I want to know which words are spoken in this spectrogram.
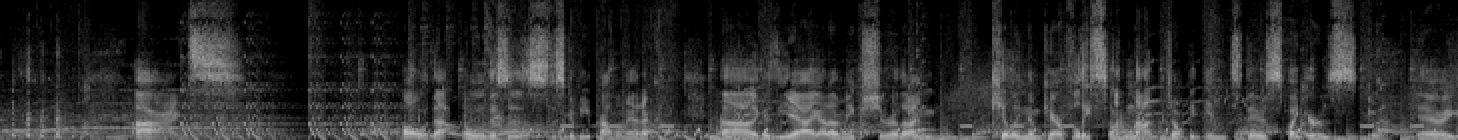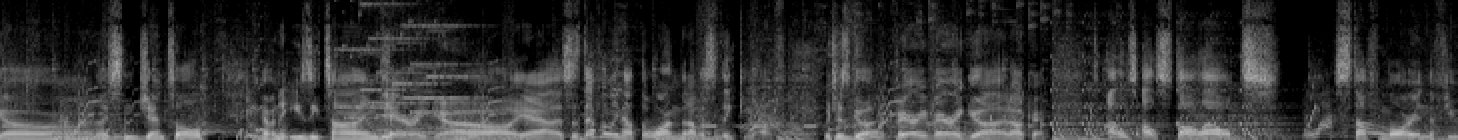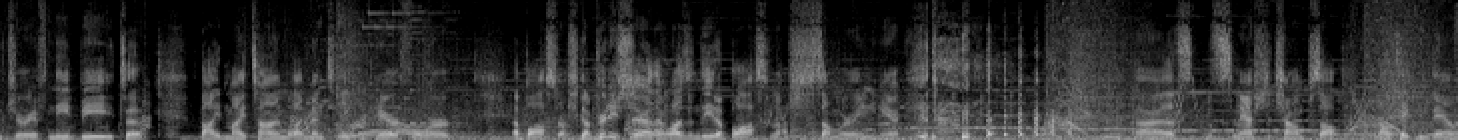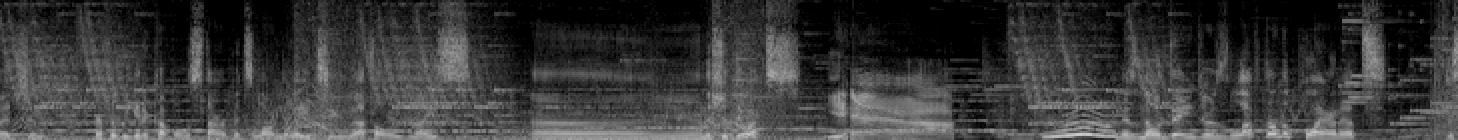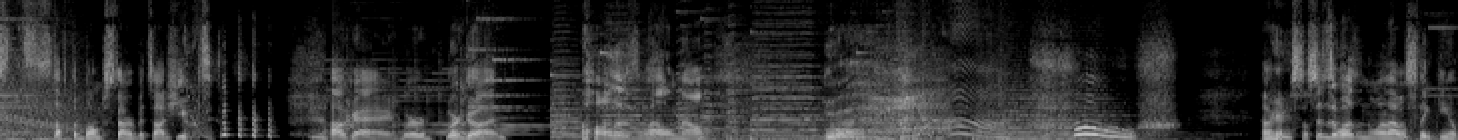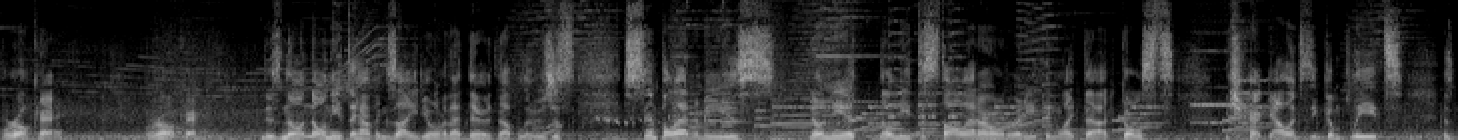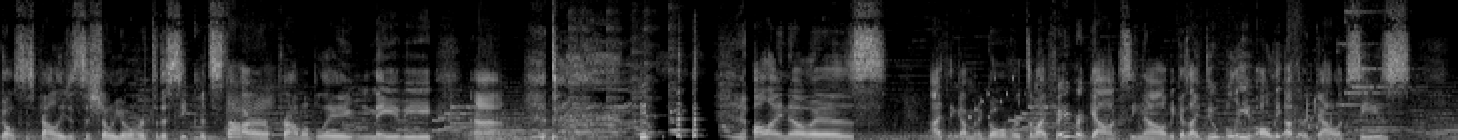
Alright. Oh, that, oh, this is, this could be problematic. Uh, because, yeah, I gotta make sure that I'm killing them carefully so I'm not jumping into their spikers. There we go. Nice and gentle. Having an easy time. There we go. Yeah, this is definitely not the one that I was thinking of, which is good. Very, very good. Okay. I'll, I'll stall out stuff more in the future if need be to bide my time while I mentally prepare for a boss rush. I'm pretty sure there was indeed a boss rush somewhere in here. Alright, let's, let's smash the chomps up without taking damage and preferably get a couple of star bits along the way too. That's always nice. Uh, and this should do it. Yeah! Woo! And there's no dangers left on the planet. Just stuff the bump star bits out here. okay, we're we're good. All is well now. Okay, so since it wasn't the one I was thinking of, we're okay. We're okay. There's no no need to have anxiety over that Daredevil. It was just simple enemies. No need no need to stall that out or anything like that. Ghosts, yeah, Galaxy complete. This ghost is probably just to show you over to the secret star, probably, maybe. I don't know. All I know is I think I'm going to go over to my favorite galaxy now, because I do believe all the other galaxies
